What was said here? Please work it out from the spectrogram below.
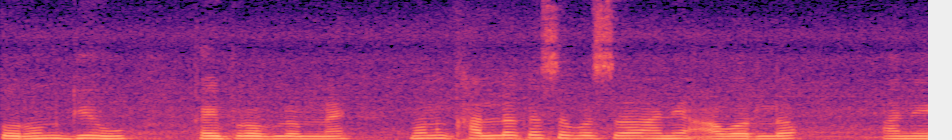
करून घेऊ. काही प्रॉब्लेम नाही. म्हणून खाल्लं कसं बसं आणि आवरलं आणि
